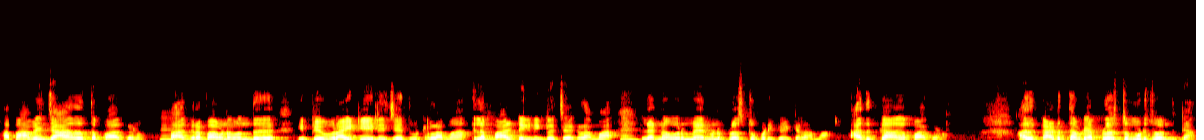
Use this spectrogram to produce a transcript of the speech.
அப்ப அவன் ஜாதகத்தை பார்க்கணும். ம். பார்க்குறப்ப அவனை வந்து இப்பயே ஒரு ஐடிஐல சேர்த்து விட்டுறலாமா? இல்ல. பாலிடெக்னிக்ல சேர்க்கலாமா. இல்லைன்னா ஒரு மேற்கொண்டு ப்ளஸ் டூ படிக்க வைக்கலாமா? அதுக்காக பார்க்கணும். அதுக்கு அடுத்தபடியா ப்ளஸ் டூ முடிச்சு வந்துட்டான்.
